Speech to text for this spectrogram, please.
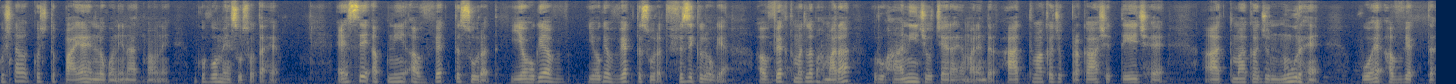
कुछ ना कुछ तो पाया इन लोगों ने, इन आत्माओं ने, उनको वो महसूस होता है। ऐसे अपनी अव्यक्त सूरत, ये हो गया, ये हो गया व्यक्त सूरत फ़िज़िकल हो गया। अव्यक्त मतलब हमारा रूहानी जो चेहरा है हमारे अंदर, आत्मा का जो प्रकाश तेज है, आत्मा का जो नूर है, वो है अव्यक्त।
